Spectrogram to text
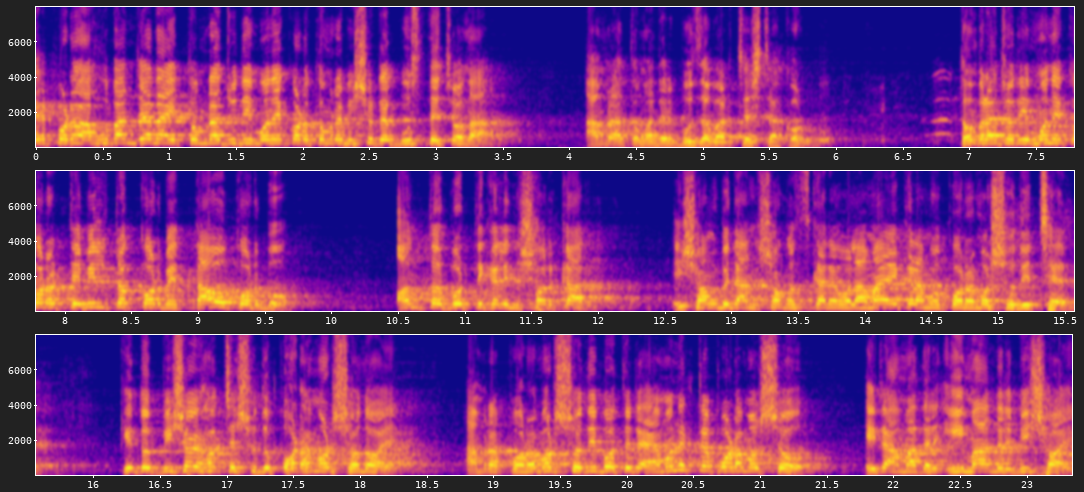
এরপরে আহ্বান জানাই, তোমরা যদি মনে করো তোমরা বিষয়টা বুঝতেছো না আমরা তোমাদের বুঝাবার চেষ্টা করব। তোমরা যদি মনে করো টেবিল টক করবে, তাও করব। অন্তর্বর্তীকালীন সরকার এই সংবিধান সংস্কারে ওলামা একরামও পরামর্শ দিচ্ছেন কিন্তু বিষয় হচ্ছে শুধু পরামর্শ নয়, আমরা পরামর্শ দিব এটা এমন একটা পরামর্শ, এটা আমাদের ইমানের বিষয়,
